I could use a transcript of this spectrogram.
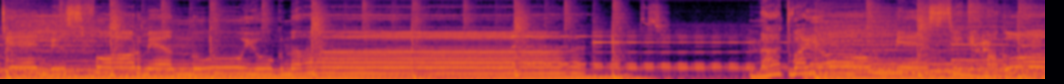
тень бесформенную гнать. На твоем месте не могло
